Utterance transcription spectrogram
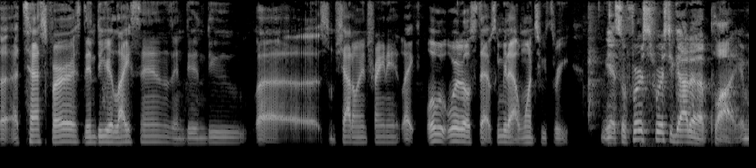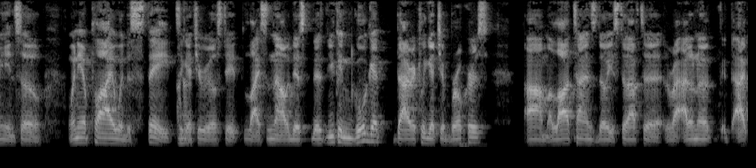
a test first, then do your license, and then do uh some shadowing training? Like, what, what were those steps? Give me that one, two, three. Yeah. So first, first you gotta apply. I mean, so when you apply with the state to Uh-huh. get your real estate license, now there's, there's you can go get directly get your brokers. Um, a lot of times though, you still have to. I don't know. I,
